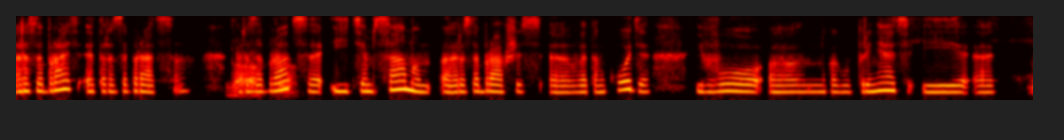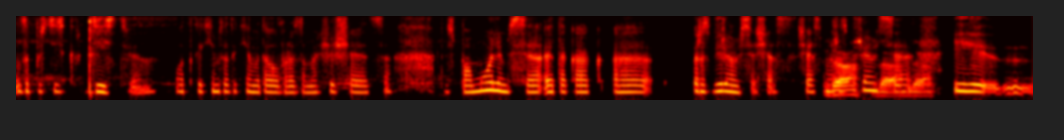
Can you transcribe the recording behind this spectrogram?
Разобрать- это разобраться. Да, да. Разобраться и тем самым, э, разобравшись, э, в этом коде, его, э, ну, как бы принять и, э, запустить к действию. Вот каким-то таким это образом ощущается. То есть помолимся- это как, э, разберемся сейчас. Сейчас мы Да, да, разберемся да. и,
